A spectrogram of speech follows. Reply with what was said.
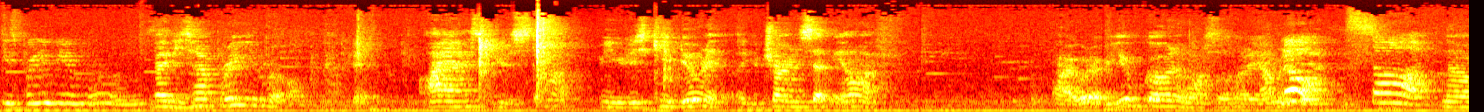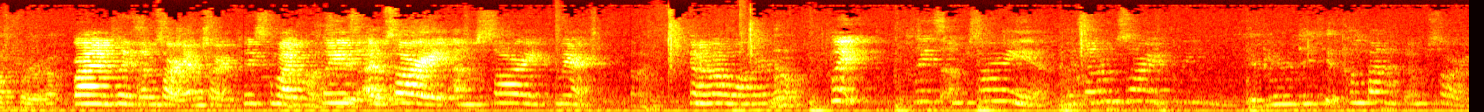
he's bringing me a rose. Babe, he's not bringing you home. Okay. I asked you to stop, and you just keep doing it. Like you're trying to set me off. Alright, whatever. You go ahead and watch the hoodie. I'm gonna No, stop. No, for real. Ryan, please. I'm sorry. I'm sorry. Please come back. Please. I'm sorry. I'm sorry. Come here. Can I have water? No. Please. Please. I'm sorry. I said I'm sorry. Please. You're being ridiculous. Come back. I'm sorry.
